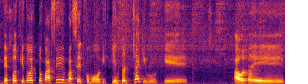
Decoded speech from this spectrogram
después que todo esto pase, va a ser como distinto el Chucky, porque ahora eh,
